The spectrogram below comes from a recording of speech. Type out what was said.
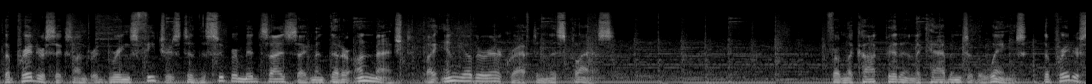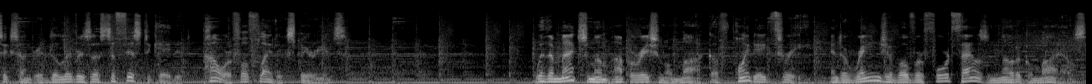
The Praetor 600 brings features to the super midsize segment that are unmatched by any other aircraft in this class. From the cockpit and the cabin to the wings, the Praetor 600 delivers a sophisticated, powerful flight experience. With a maximum operational Mach of 0.83 and a range of over 4,000 nautical miles,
